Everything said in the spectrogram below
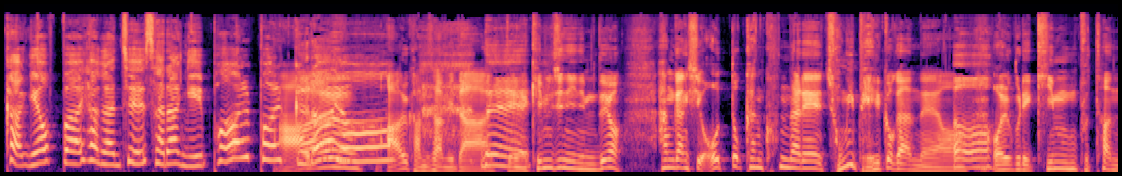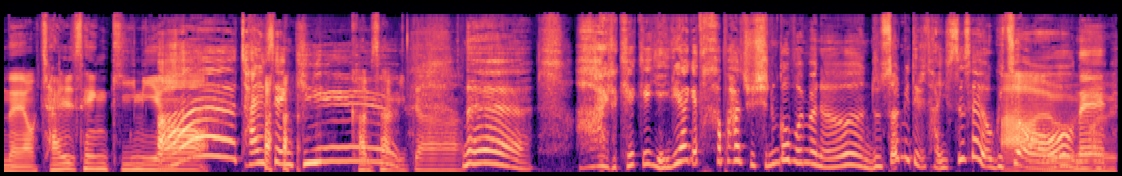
강희 오빠 향한 제 사랑이 펄펄 끓어요. 아유, 아유 감사합니다. 네. 네. 김진희 님도요. 한강 씨 오똑한 콧날에 종이 베일 것 같네요. 어. 얼굴에 김 붙었네요. 잘생 김이요. 아, 잘생 김. 감사합니다. 네. 아, 이렇게, 이렇게 예리하게 다 봐주시는 거 보면은 눈썰미들이 다 있으세요. 그쵸? 네. 아유,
